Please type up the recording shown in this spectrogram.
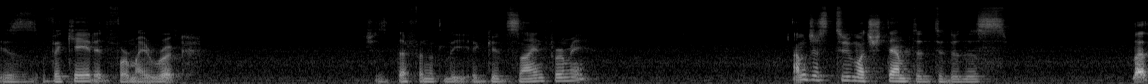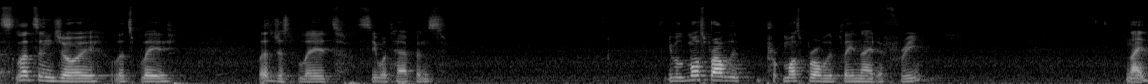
is vacated for my rook, which is definitely a good sign for me. I'm just too much tempted to do this. Let's let's enjoy. Let's play. Let's just play it. See what happens. He will most probably pr most probably play knight f3. Knight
